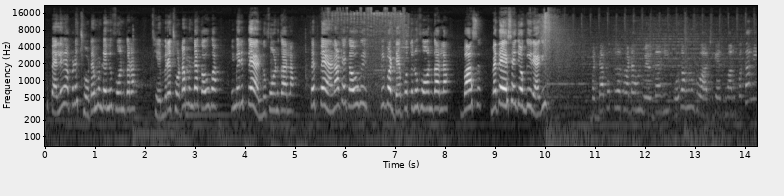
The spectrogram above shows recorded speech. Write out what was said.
ਕਿ ਪਹਿਲੇ ਮੈਂ ਆਪਣੇ ਛੋਟੇ ਮੁੰਡੇ ਨੂੰ ਫੋਨ ਕਰਾਂ ਜੇ ਮੇਰਾ ਛੋਟਾ ਮੁੰਡਾ ਕਹੂਗਾ ਵੀ ਮੇਰੀ ਭੈਣ ਨੂੰ ਫੋਨ ਕਰ ਲਾ ਫਿਰ ਭੈਣ ਆ ਕੇ ਕਹੂਗੀ ਵੀ ਵੱਡੇ ਪੁੱਤ ਨੂੰ ਫੋਨ ਕਰ ਲਾ ਬਸ ਮੈਂ ਤਾਂ ਇਸੇ ਜੋਗੀ ਰਹਿ ਗਈ। ਵੱਡਾ ਪੁੱਤ ਤਾਂ ਤੁਹਾਡਾ ਹੁਣ ਮਿਲਦਾ ਨਹੀਂ ਉਹਦਾ ਹੁਣ ਗਵਾਚ ਗਿਆ ਤੁਹਾਨੂੰ ਪਤਾ ਨਹੀਂ।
